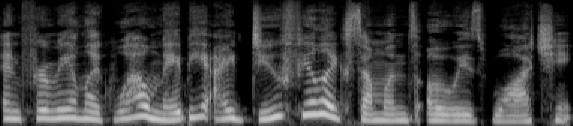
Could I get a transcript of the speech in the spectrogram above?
And for me, I'm like, wow, maybe I do feel like someone's always watching,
